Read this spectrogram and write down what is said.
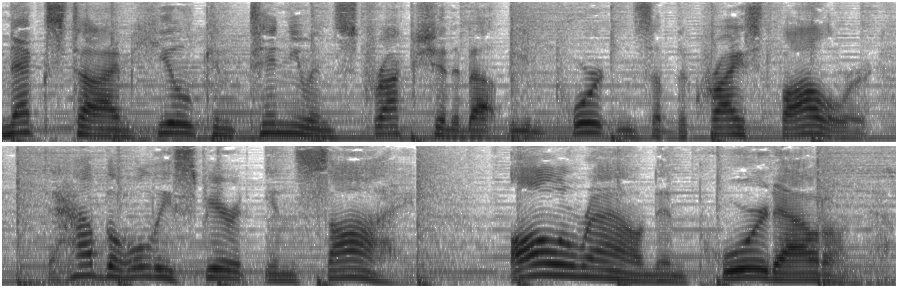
Next time, he'll continue instruction about the importance of the Christ follower to have the Holy Spirit inside, all around, and poured out on them.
